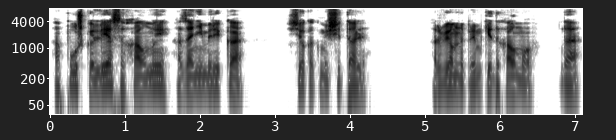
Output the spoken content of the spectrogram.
Опушка леса, холмы, а за ними река. Все, как мы считали. Рвем напрямки до холмов. Да».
